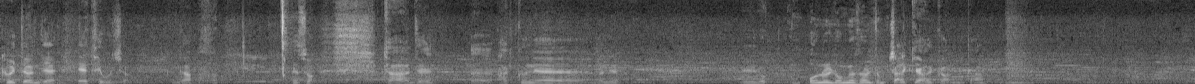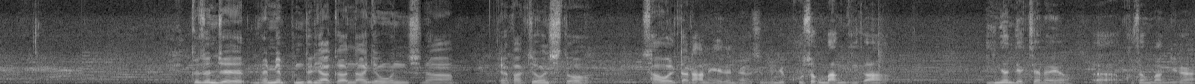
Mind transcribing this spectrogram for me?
그럴 때는 이제 애태우죠. 그러니까 그래서 자 이제 에, 박근혜는 오늘 동영상을 좀 짧게 할까 합니다. 음. 그래서 이제 몇몇 분들이 아까 나경원 씨나 예, 박재원 씨도 4월달 안에 해야 된다고 해서 이제 구속 만기가 2년 됐잖아요. 어, 구속 만기가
